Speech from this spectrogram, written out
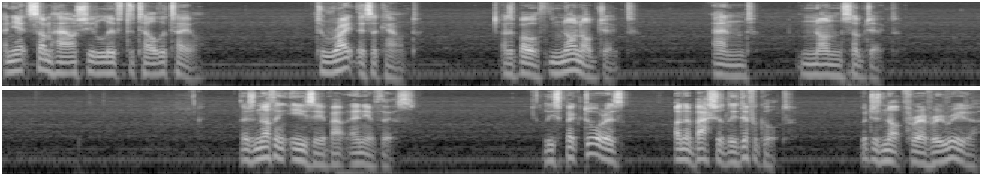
And yet somehow she lives to tell the tale, to write this account as both non-object and non-subject. There's nothing easy about any of this. Lispector is unabashedly difficult, which is not for every reader.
